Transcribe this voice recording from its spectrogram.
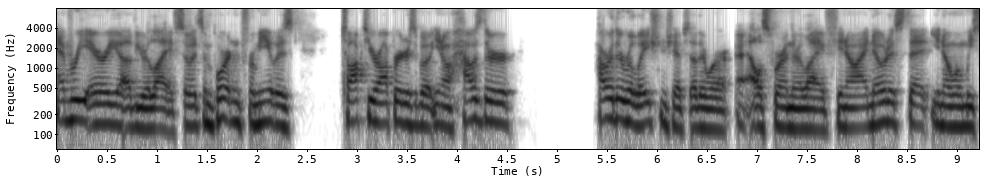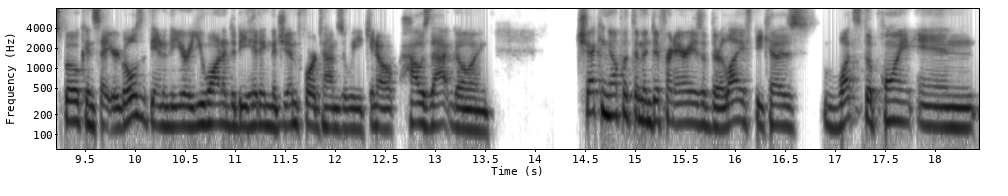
every area of your life. So it's important for me. It was talk to your operators about, you know, how's their how are their relationships otherwhere elsewhere in their life you know i noticed that you know when we spoke and set your goals at the end of the year you wanted to be hitting the gym four times a week you know how's that going checking up with them in different areas of their life because what's the point in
